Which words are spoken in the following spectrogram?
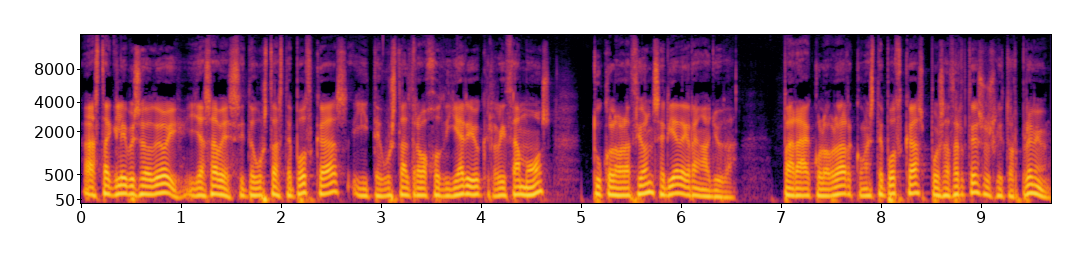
Hasta aquí el episodio de hoy. Y ya sabes, si te gusta este podcast y te gusta el trabajo diario que realizamos, tu colaboración sería de gran ayuda. Para colaborar con este podcast, puedes hacerte suscriptor premium.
